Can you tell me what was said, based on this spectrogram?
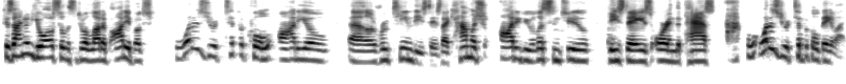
because I know you also listen to a lot of audiobooks, what is your typical audio uh, routine these days? Like, how much audio do you listen to these days or in the past? What is your typical day like?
